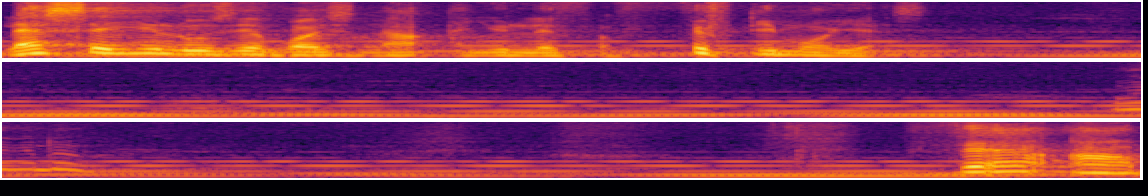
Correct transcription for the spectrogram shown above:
Let's say you lose your voice now and you live for 50 more years. What are you going to do? There are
